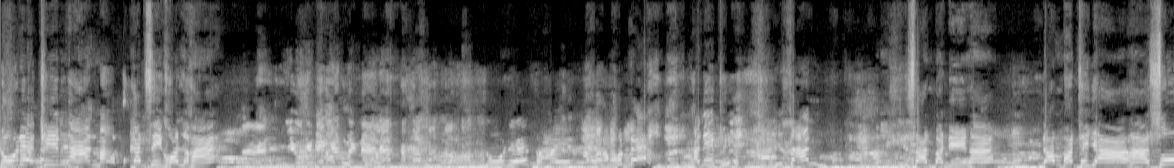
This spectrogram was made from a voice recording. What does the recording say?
ดูเนี่ยทีมงานมากันสี่คนเหรอคะ อยู่กันด้วยกันตั้งนานแล้ว ดูเนี่ยทำไมคุณแม่อันนี้พี่พี่ซันพี่ซันบัดดี ฮะด้อมพัทยาฮะสู้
